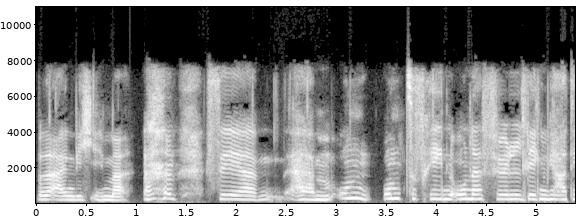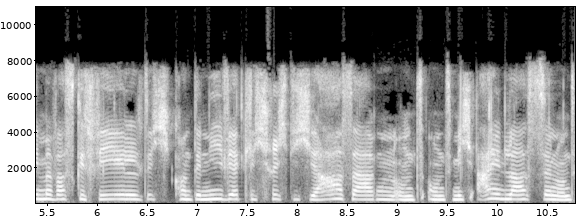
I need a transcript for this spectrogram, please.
oder eigentlich immer sehr ähm, un, unzufrieden, unerfüllt. Irgendwie hat immer was gefehlt. Ich konnte nie wirklich richtig Ja sagen und, und mich einlassen und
